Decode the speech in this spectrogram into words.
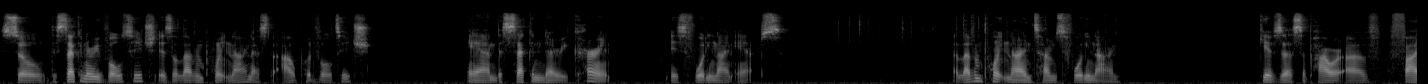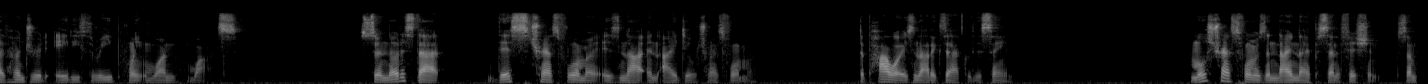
So the secondary voltage is 11.9, that's the output voltage, and the secondary current is 49 amps. 11.9 times 49 gives us a power of 583.1 watts. So notice that this transformer is not an ideal transformer. The power is not exactly the same. Most transformers are 99% efficient, some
